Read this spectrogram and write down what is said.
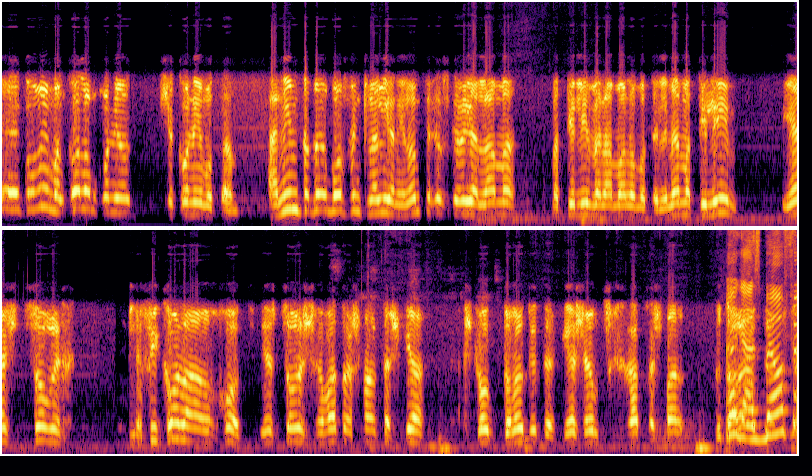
אה, גובים על כל המכוניות שקונים אותן. אני מדבר באופן כללי, אני לא מתייחס כרגע למה מטילים ולמה לא מטילים. הם מטילים, יש צורך, לפי כל ההערכות, יש צורך שחברת החשמל תשקיע השקעות גדולות יותר, כי יש היום צריכת חשמל רגע, אז באופן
